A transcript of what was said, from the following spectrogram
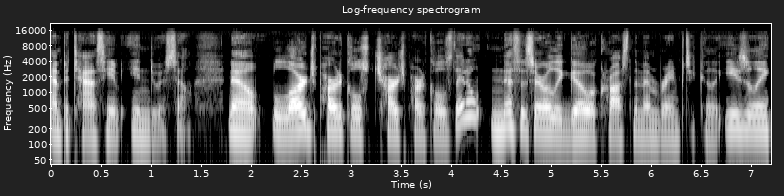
and potassium into a cell. Now, large particles, charged particles, they don't necessarily go across the membrane particularly easily,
